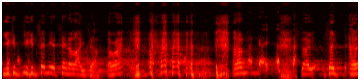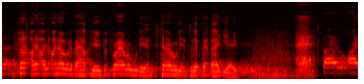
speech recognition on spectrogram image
you can, you can send me a tenner later, all right? um, Okay. so, so uh, for, I, I know all about you, but for our audience, tell our audience a little bit about you. So I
